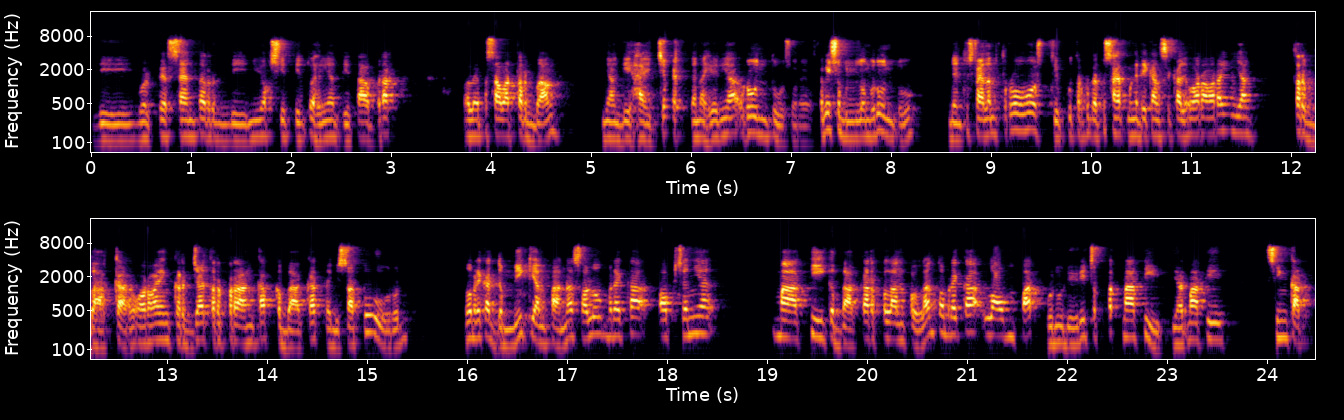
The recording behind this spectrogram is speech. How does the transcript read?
di World Trade Center di New York City itu akhirnya ditabrak oleh pesawat terbang yang di hijack dan akhirnya runtuh. Saudara. Tapi sebelum runtuh, dan itu film terus diputar-putar itu sangat mengerikan sekali orang-orang yang terbakar, orang yang kerja terperangkap, kebakar, tidak bisa turun. Lalu mereka demikian panas, lalu mereka optionnya mati, kebakar pelan-pelan, atau mereka lompat, bunuh diri, cepat mati, biar mati singkat.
